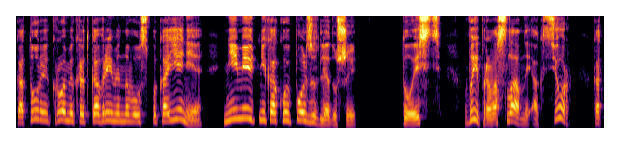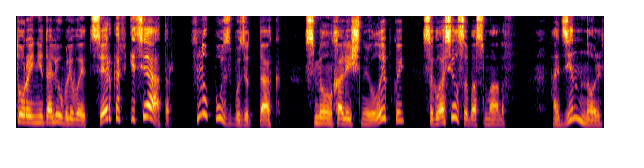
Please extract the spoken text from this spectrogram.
которые, кроме кратковременного успокоения, не имеют никакой пользы для души. То есть вы православный актер, который недолюбливает церковь и театр. Ну, пусть будет так. С меланхоличной улыбкой согласился Басманов. «Один ноль.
